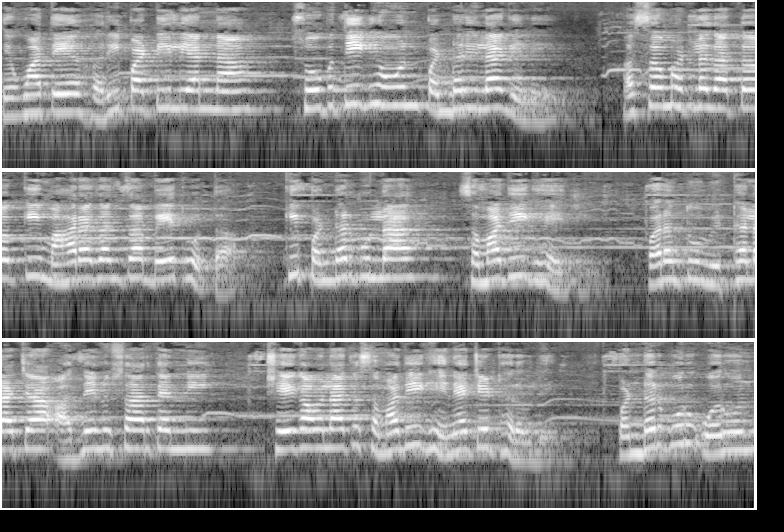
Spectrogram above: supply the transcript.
तेव्हा ते हरी पाटील यांना सोबती घेऊन पंढरीला गेले. असं म्हटलं जातं की महाराजांचा बेत होता की पंढरपूरला समाधी घ्यायची. परंतु विठ्ठलाच्या आज्ञेनुसार त्यांनी शेगावलाच समाधी घेण्याचे ठरवले. पंढरपूरवरून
